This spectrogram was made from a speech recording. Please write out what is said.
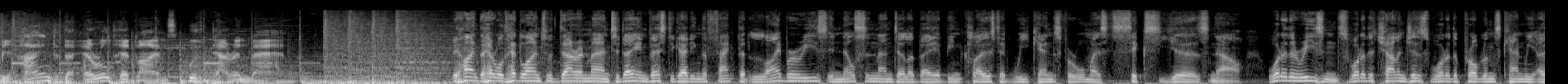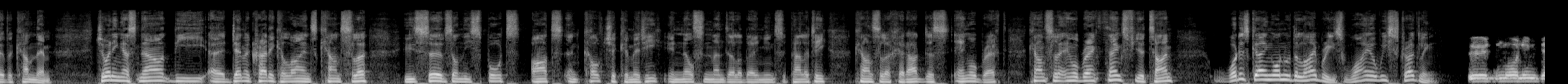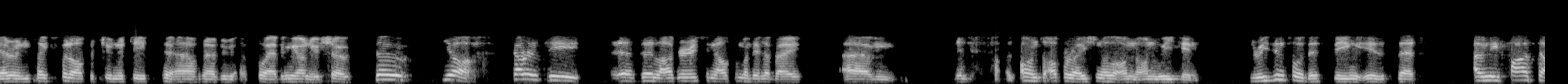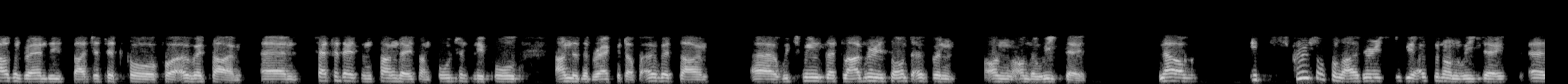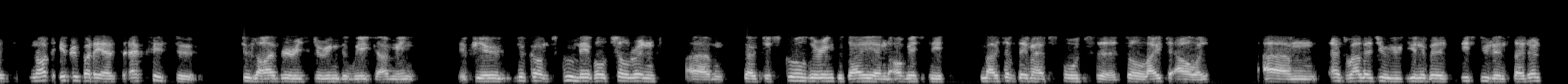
Behind the Herald Headlines with Daron Mann. Behind the Herald headlines with Daron Mann today, investigating the fact that libraries in Nelson Mandela Bay have been closed at weekends for almost six years now. What are the reasons? What are the challenges? What are the problems? Can we overcome them? Joining us now, the uh, Democratic Alliance councillor who serves on the Sports, Arts and Culture Committee in Nelson Mandela Bay Municipality, Councillor Gerhardus Engelbrecht. Councillor Engelbrecht, thanks for your time. What is going on with the libraries? Why are we struggling? Good morning, Daron. Thanks for the opportunity uh, for having me on your show. So, yeah, currently uh, the libraries in Nelson Mandela Bay um, aren't operational on, on weekends. The reason for this being is that only 5,000 Rand is budgeted for, for overtime, and Saturdays and Sundays unfortunately fall under the bracket of overtime, uh, which means that libraries aren't open on, on the weekdays. Now, it's crucial for libraries to be open on weekdays as not everybody has access to, to libraries during the week. I mean, if you look on school level, children um, go to school during the day and obviously most of them have sports uh, till late hours. Um, as well as your university students, they don't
